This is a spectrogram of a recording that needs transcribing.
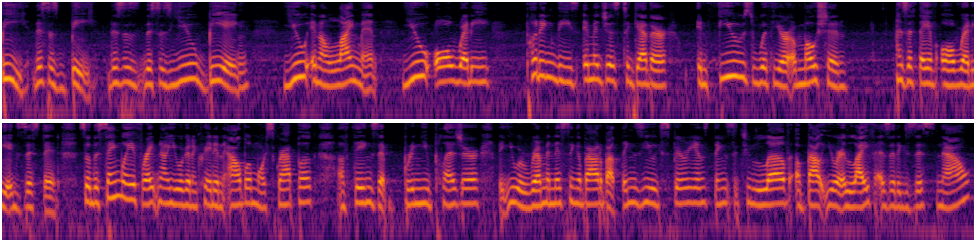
B. This is B. This is, this is you being, you in alignment, you already putting these images together infused with your emotion as if they have already existed. So the same way if right now you were going to create an album or scrapbook of things that bring you pleasure, that you were reminiscing about, about things you experienced, things that you love about your life as it exists now,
